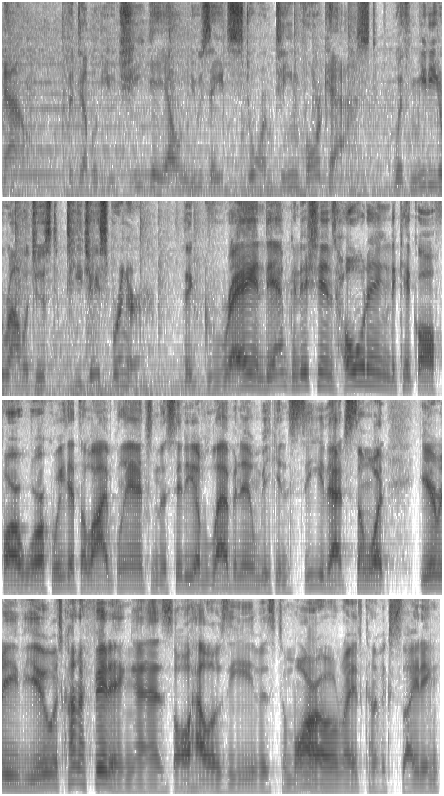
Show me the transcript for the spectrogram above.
Now, the WGAL News 8 Storm Team forecast with meteorologist TJ Springer. The gray and damp conditions holding to kick off our work week. At the live glance in the city of Lebanon. We can see that somewhat eerie view. It's kind of fitting as All Hallows Eve is tomorrow, right? It's kind of exciting.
